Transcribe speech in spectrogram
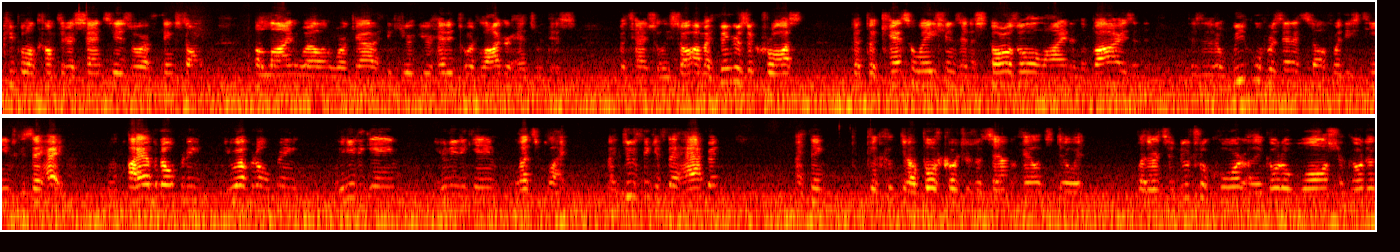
people don't come to their senses or if things don't align well and work out. I think you're, you're headed toward loggerheads with this potentially. So uh, my fingers are crossed that the cancellations and the stars all align and the buys and that a week will present itself where these teams can say, hey, I have an opening, you have an opening, we need a game, you need a game, let's play. I do think if that happened, I think you know both coaches would say, okay, let's do it. Whether it's a neutral court or they go to Walsh or go to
